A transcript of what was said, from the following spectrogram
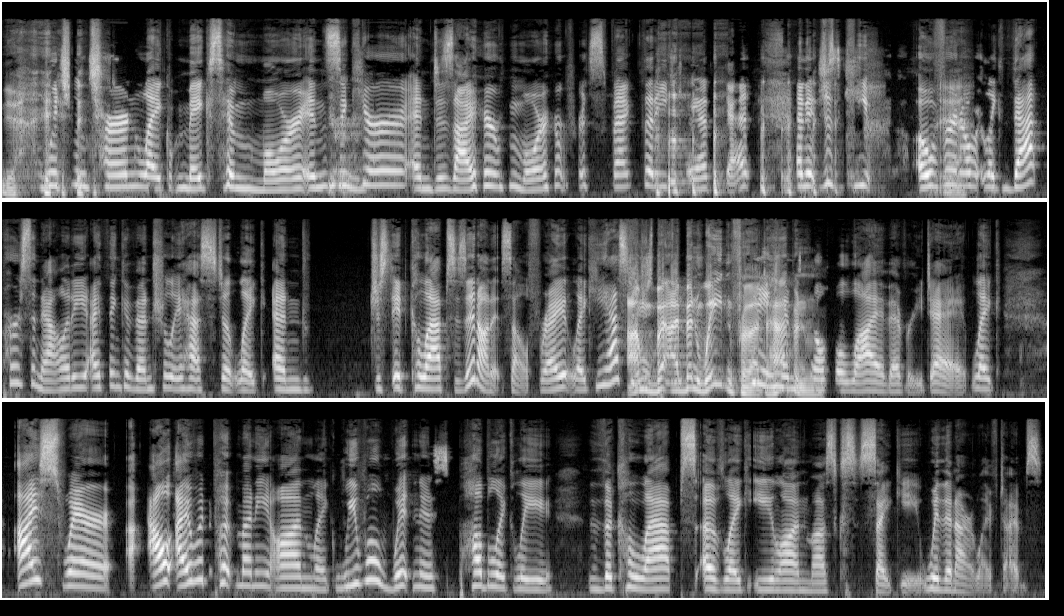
Yeah. which in turn like makes him more insecure and desire more respect that he can't get. And it just keep over and over like that personality i think eventually has to like end just it collapses in on itself right like he has to I'm, just I've been waiting for that to happen. himself alive every day like i swear I- I'll, i would put money on like we will witness publicly the collapse of like elon musk's psyche within our lifetimes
